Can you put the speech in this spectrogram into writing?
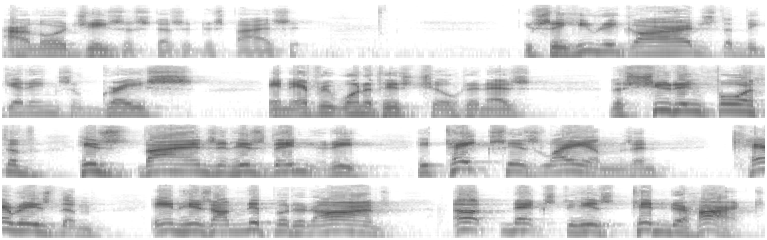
Our Lord Jesus doesn't despise it. You see, he regards the beginnings of grace in every one of his children as the shooting forth of his vines in his vineyard. He, he takes his lambs and carries them in his omnipotent arms up next to his tender heart.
